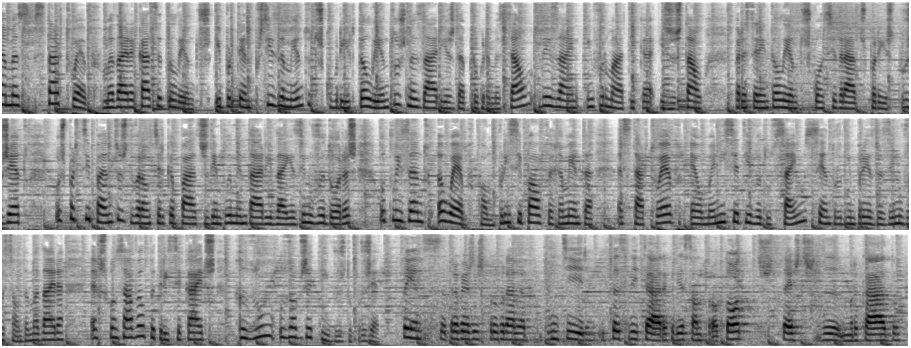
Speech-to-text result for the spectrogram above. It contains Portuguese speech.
Chama-se StartWeb Madeira Caça Talentos e pretende precisamente descobrir talentos nas áreas da programação, design, informática e gestão. Para serem talentos considerados para este projeto, os participantes deverão ser capazes de implementar ideias inovadoras utilizando a web como principal ferramenta. A StartWeb é uma iniciativa do SEIM, Centro de Empresas e Inovação da Madeira. A responsável, Patrícia Caires, resume os objetivos do projeto. Pretende-se, através deste programa, permitir e facilitar a criação de protótipos, testes de mercado,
